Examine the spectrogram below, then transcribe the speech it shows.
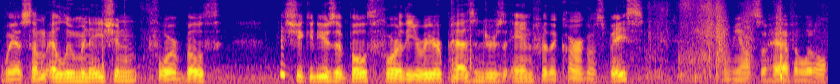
We have some illumination for both, I guess you could use it both for the rear passengers and for the cargo space. And we also have a little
